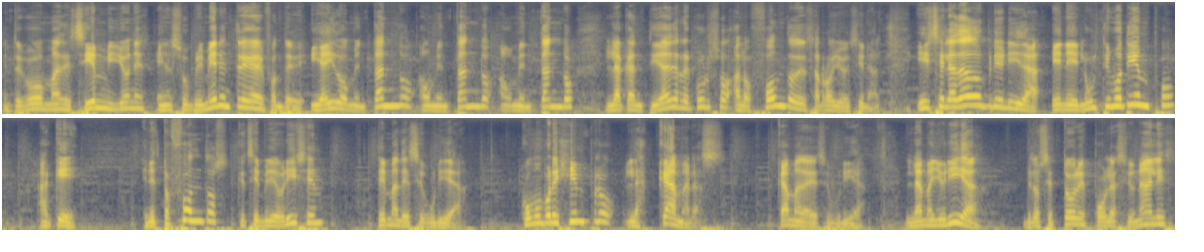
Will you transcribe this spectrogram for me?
entregó más de 100 millones en su primera entrega de Fondebe y ha ido aumentando, aumentando, aumentando la cantidad de recursos a los fondos de desarrollo vecinal. Y se le ha dado prioridad en el último tiempo a qué? En estos fondos que se prioricen temas de seguridad, como por ejemplo las cámaras, cámaras de seguridad. La mayoría de los sectores poblacionales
